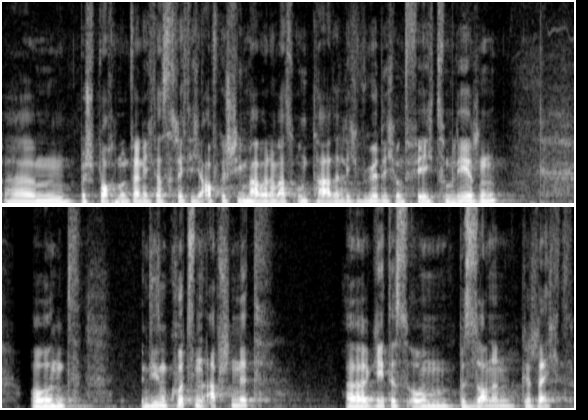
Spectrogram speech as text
ähm, besprochen. Und wenn ich das richtig aufgeschrieben habe, dann war es untadelig, würdig und fähig zum Lehren. Und in diesem kurzen Abschnitt äh, geht es um besonnen, gerecht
